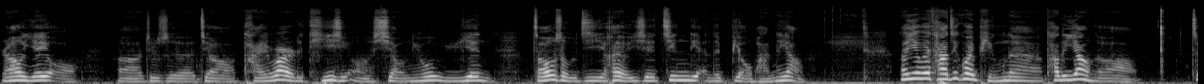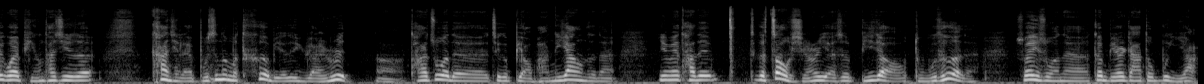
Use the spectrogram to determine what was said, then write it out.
然后也有啊，就是叫抬腕的提醒、小牛语音、找手机，还有一些经典的表盘的样子。那因为它这块屏呢，它的样子啊，这块屏它其实看起来不是那么特别的圆润啊。它做的这个表盘的样子呢，因为它的这个造型也是比较独特的，所以说呢，跟别人家都不一样。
